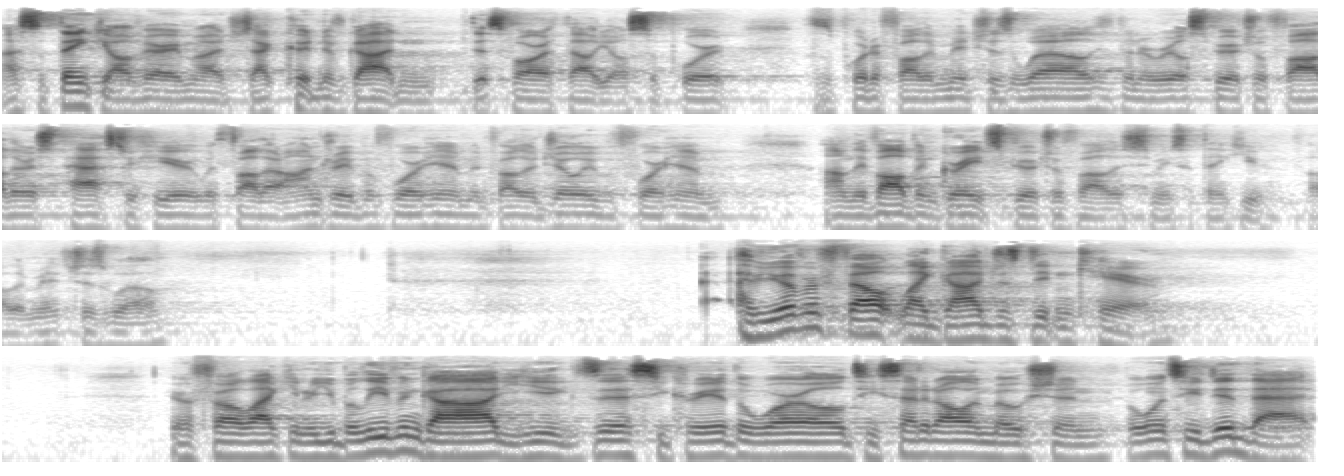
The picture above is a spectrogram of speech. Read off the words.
Uh, so thank y'all very much. I couldn't have gotten this far without y'all's support. The support Father Mitch as well. He's been a real spiritual father as pastor here with Father Andre before him and Father Joey before him. Um, they've all been great spiritual fathers to me, so thank you, Father Mitch, as well. Have you ever felt like God just didn't care? You ever felt like, you know, you believe in God, He exists, He created the world, He set it all in motion, but once He did that,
